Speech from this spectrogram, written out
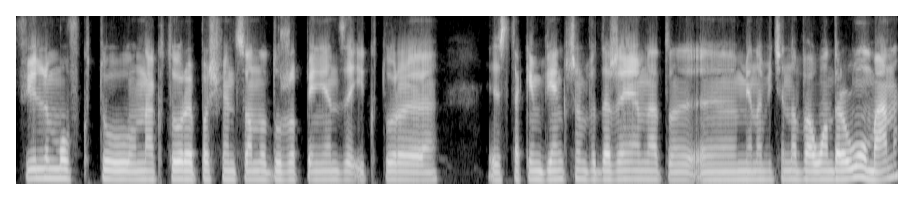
filmów, kto, na które poświęcono dużo pieniędzy i który jest takim większym wydarzeniem, na to, yy, mianowicie nowa Wonder Woman,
